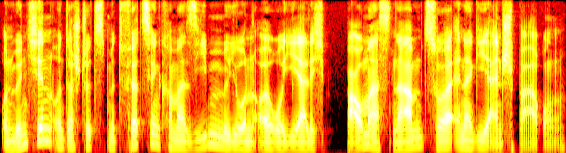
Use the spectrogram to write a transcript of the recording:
Und München unterstützt mit 14,7 Millionen Euro jährlich Baumaßnahmen zur Energieeinsparung.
